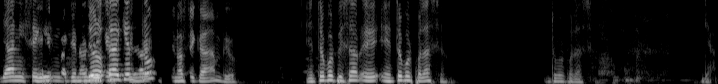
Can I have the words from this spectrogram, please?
Ya ni sé Sí, quién- para que no Yo no sé a quién entró. Que no hace cambio. Entró por Pizar, eh, entró por Palacio. Entró por Palacio. Ya.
